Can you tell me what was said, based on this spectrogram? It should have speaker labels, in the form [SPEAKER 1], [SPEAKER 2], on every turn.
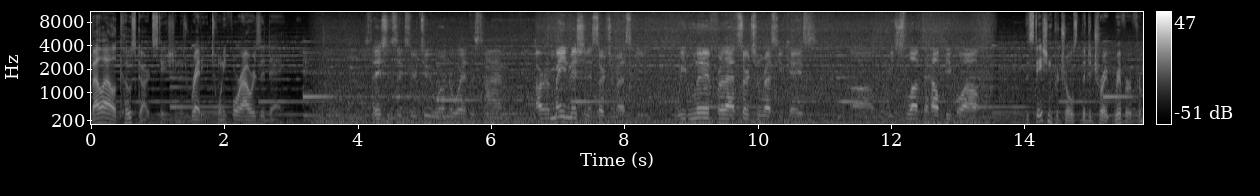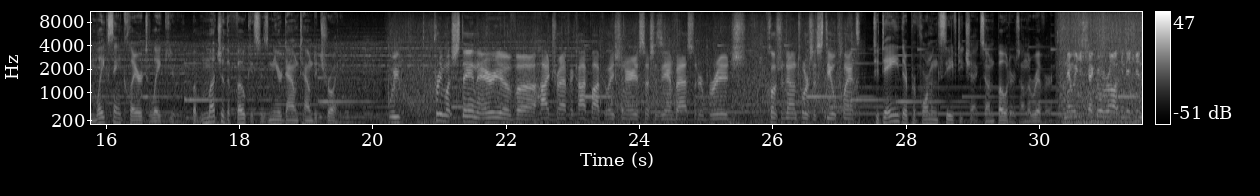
[SPEAKER 1] Belle Isle Coast Guard Station is ready 24 hours a day.
[SPEAKER 2] Station 632, we're underway at this time. Our main mission is search and rescue. We live for that search and rescue case. Um, we just love to help people out.
[SPEAKER 1] The station patrols the Detroit River from Lake St. Clair to Lake Erie, but much of the focus is near downtown Detroit.
[SPEAKER 3] We pretty much stay in the area of uh, high traffic, high population areas such as the Ambassador Bridge, closer down towards the steel plants.
[SPEAKER 1] Today, they're performing safety checks on boaters on the river.
[SPEAKER 4] And then we just check overall condition,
